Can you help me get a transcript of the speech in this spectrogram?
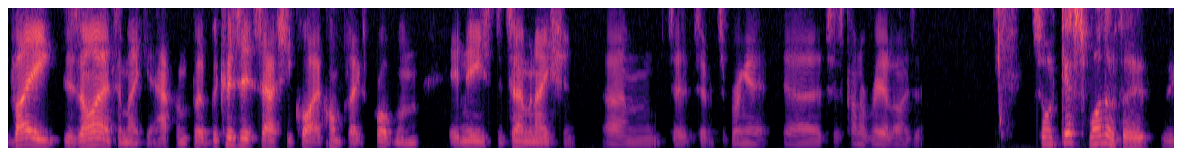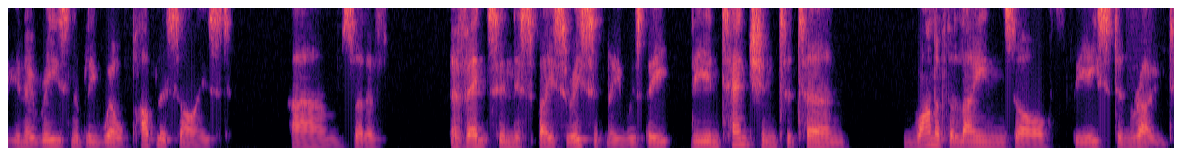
vague desire to make it happen, but because it's actually quite a complex problem, it needs determination um, to, to, to bring it uh, to kind of realize it. So, I guess one of the you know reasonably well publicised um, sort of events in this space recently was the the intention to turn one of the lanes of the Eastern Road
